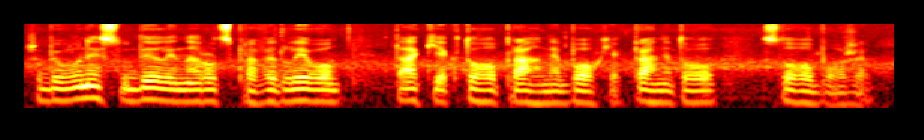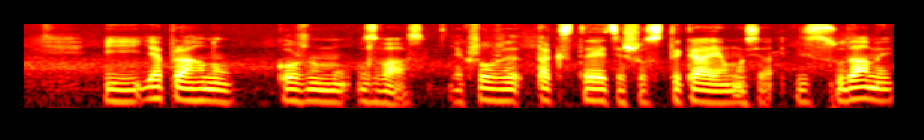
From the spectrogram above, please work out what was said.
щоб вони судили народ справедливо, так як того прагне Бог, як прагне того Слово Боже. І я прагну кожному з вас, якщо вже так стається, що стикаємося із судами,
